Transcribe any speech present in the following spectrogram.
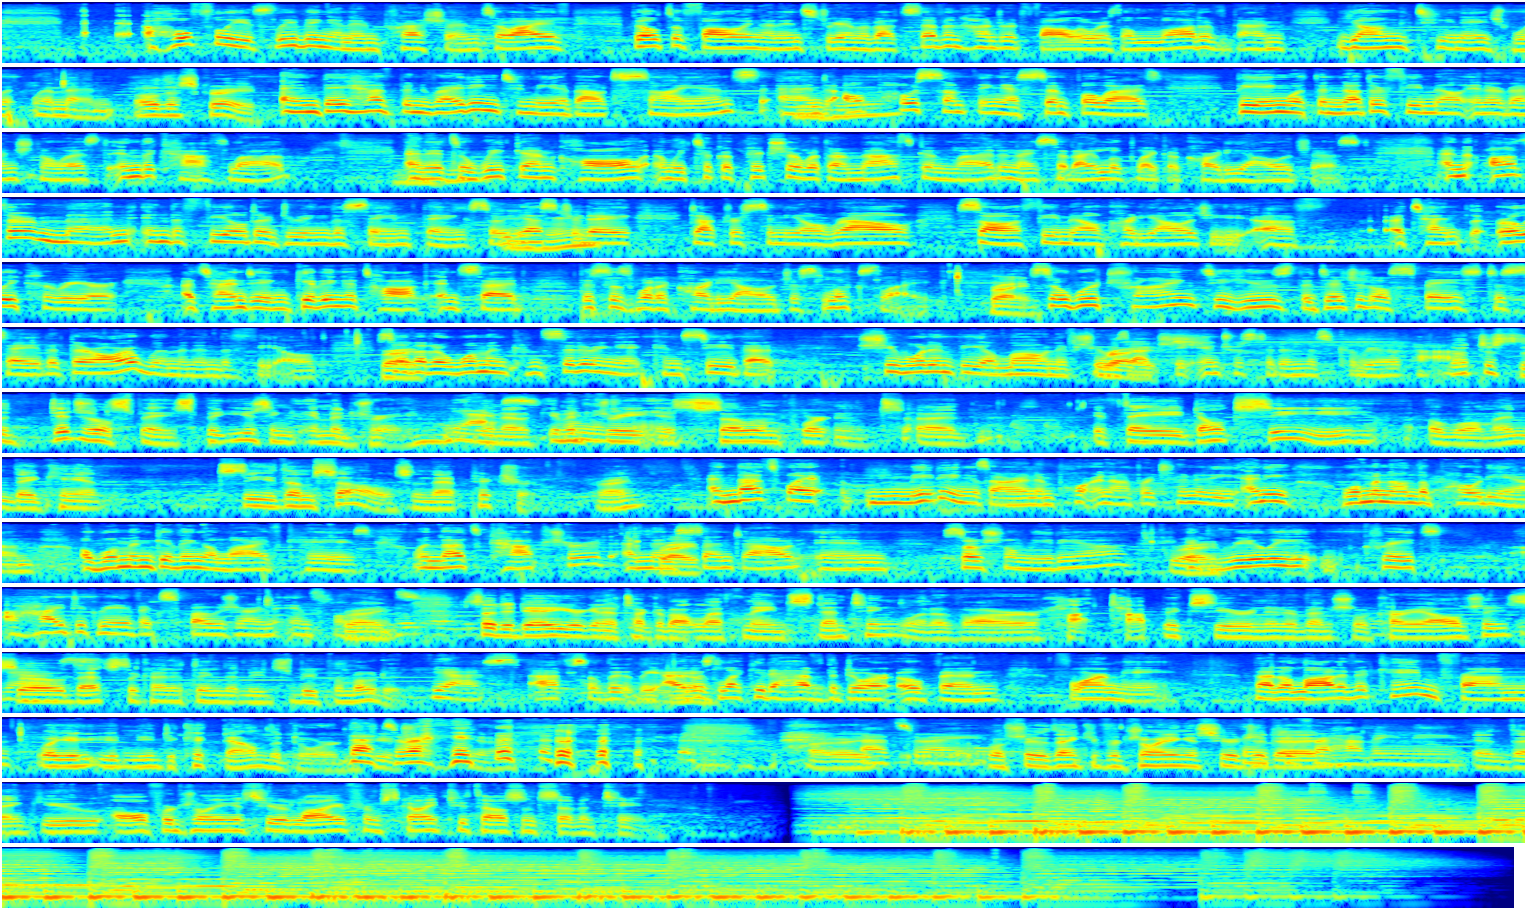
hopefully it's leaving an impression. So I've built a following on Instagram, about 700 followers, a lot of them young teenage w- women. Oh, that's great. And they have been writing to me about science, and mm-hmm. I'll post something as simple as being with another female interventionalist in the cath lab. And it's a mm-hmm. weekend call, and we took a picture with our mask and lead, and I said, I look like a cardiologist. And other men in the field are doing the same thing. So, mm-hmm. yesterday, Dr. Sunil Rao saw a female cardiology uh, attend the early career attending giving a talk and said this is what a cardiologist looks like right so we're trying to use the digital space to say that there are women in the field so right. that a woman considering it can see that she wouldn't be alone if she was right. actually interested in this career path. Not just the digital space, but using imagery. Yes, you know, imagery, imagery. is so important. Uh, if they don't see a woman, they can't see themselves in that picture, right? And that's why meetings are an important opportunity. Any woman on the podium, a woman giving a live case, when that's captured and then right. sent out in social media, right. it really creates a high degree of exposure and influence. Right. So today you're going to talk about left main stenting, one of our hot topics here in interventional cardiology. Yes. So that's the kind of thing that needs to be promoted. Yes, absolutely. Yeah. I was lucky to have the door open for me but a lot of it came from. Well, you, you need to kick down the door. That's the right. You all right. That's right. Well, Sheila, thank you for joining us here thank today. Thank you for having me. And thank you all for joining us here live from SCAI 2017.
